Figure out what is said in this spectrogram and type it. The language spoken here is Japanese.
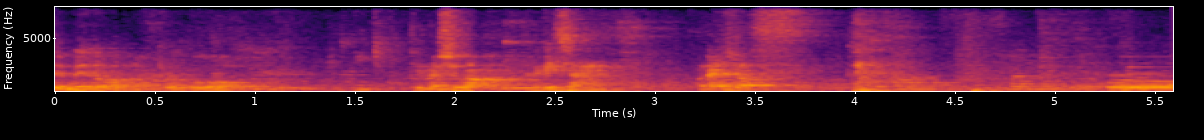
じゃあメロンの曲をいってみましょうか。たけちゃんお願いします。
